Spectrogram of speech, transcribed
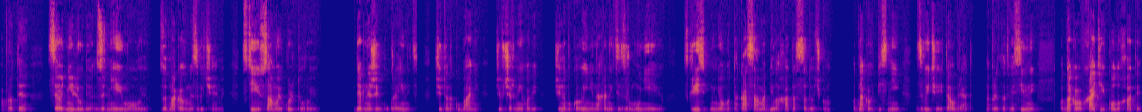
А проте це одні люди з однією мовою, з однаковими звичаями, з тією самою культурою. Де б не жив українець, чи то на Кубані, чи в Чернигові, чи на Буковині на границі з Румунією, скрізь у нього така сама біла хата з садочком, однакові пісні, звичаї та обряд, наприклад, весільний, однаково в хаті і коло хати.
